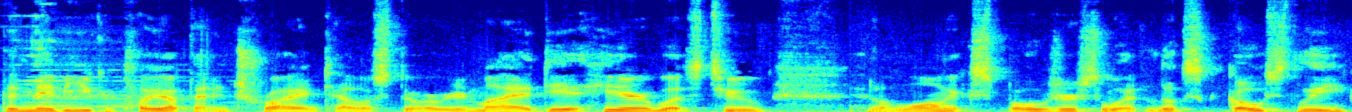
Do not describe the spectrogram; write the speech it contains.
then maybe you can play off that and try and tell a story. And my idea here was to, in a long exposure, so it looks ghostly.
